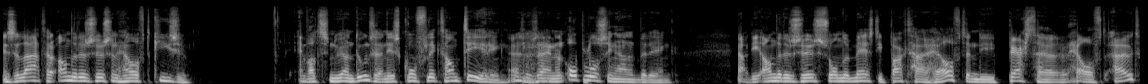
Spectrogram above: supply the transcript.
En ze laat haar andere zus een helft kiezen. En wat ze nu aan het doen zijn, is conflicthantering. Ze zijn een oplossing aan het bedenken. Nou, die andere zus zonder mes, die pakt haar helft en die perst haar helft uit.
